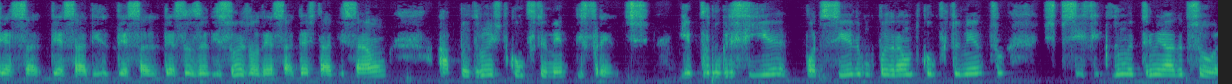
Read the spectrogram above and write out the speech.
dessa, dessa, dessa, dessas adições ou dessa, desta adição, há padrões de comportamento diferentes. E a pornografia pode ser um padrão de comportamento específico de uma determinada pessoa.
